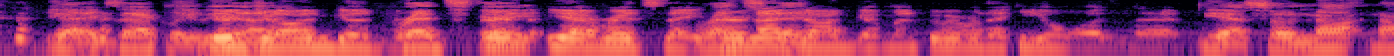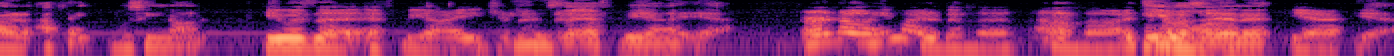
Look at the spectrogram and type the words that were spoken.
yeah, exactly. The, You're uh, John Goodman. Red Or, State. yeah, Red State. Red or not State. John Goodman, whoever the heel was in that. Yeah, so not not. I think was he not? He was a FBI agent. He was the. FBI. Yeah, Or no, he might have been the. I don't know. It's he was while. in it. Yeah. Yeah.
